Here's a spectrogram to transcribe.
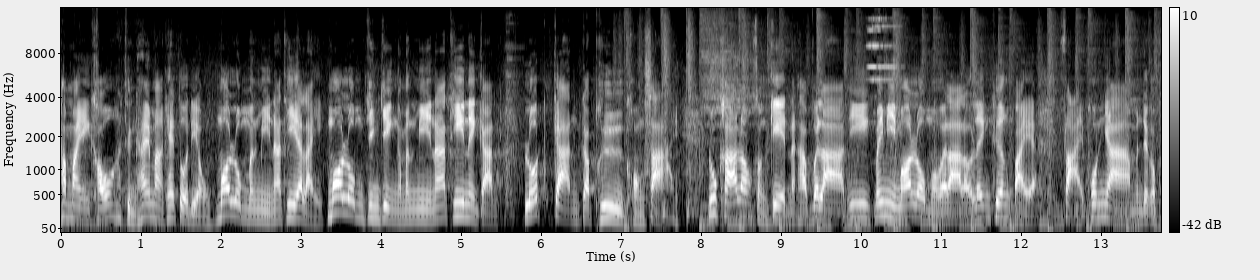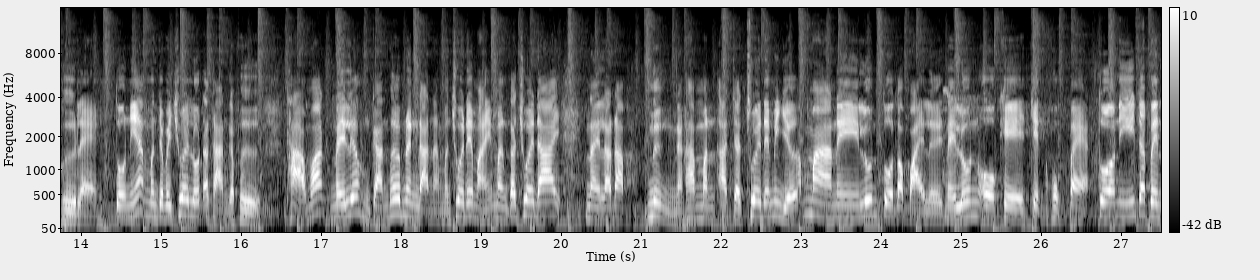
ทำไมเขาถึงให้มาแค่ตัวเดียว หม้อลมมันมีหน้าที่อะไร หม้อลมจริงๆอะมันมีหน้าที่ในการลดการกระพือของสาย ลูกค้าลองสังเกตนะครับ เวลาที่ไม่มีหม้อลมอะเวลาเราเร่งเครื่องไปอะสายพ่นยามันจะกระพือแรง ตัวเนี้ยมันจะไปช่วยลดอาการกระพือ ถามว่าในเรื่องของการเพิ่มแรงดันอะมันช่วยได้ไหม มันก็ช่วยได้ในระดับหนึ่งนะครับ มันอาจจะช่วยได้ไม่เยอะมาในรุ่นตัวต่อไปเลย ในรุ่น OK 768 ตัวนี้จะเป็น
